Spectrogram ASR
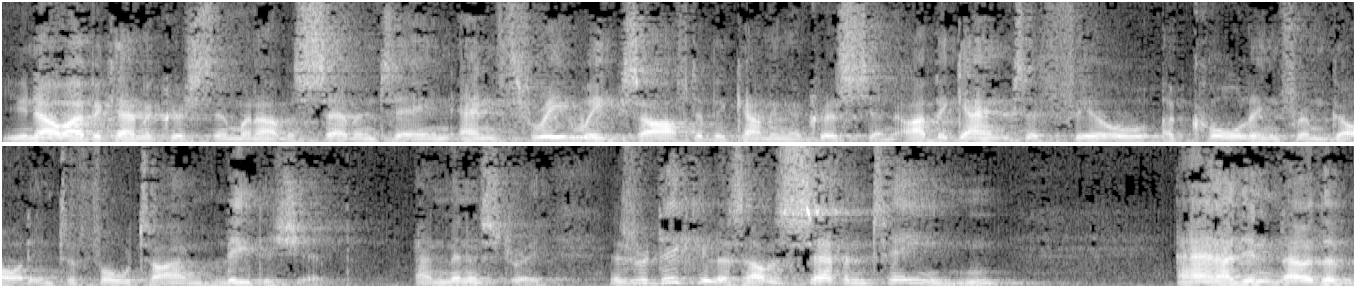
you know, I became a Christian when I was 17, and three weeks after becoming a Christian, I began to feel a calling from God into full time leadership and ministry. It was ridiculous. I was 17, and I didn't know the,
